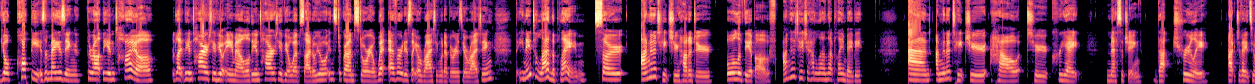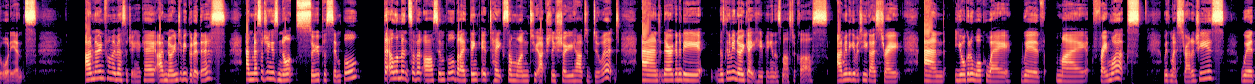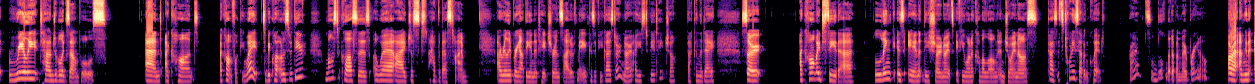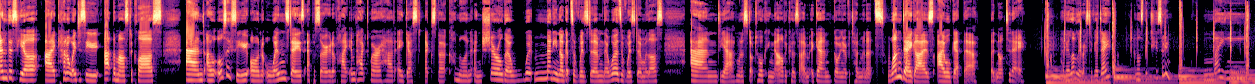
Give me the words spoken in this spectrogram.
your copy is amazing throughout the entire like the entirety of your email or the entirety of your website or your Instagram story or wherever it is that you're writing, whatever it is you're writing, but you need to land the plane. So I'm going to teach you how to do all of the above. I'm going to teach you how to land that plane, baby. And I'm going to teach you how to create messaging that truly activates your audience. I'm known for my messaging, okay? I'm known to be good at this. And messaging is not super simple the elements of it are simple, but I think it takes someone to actually show you how to do it. And there are going to be there's going to be no gatekeeping in this masterclass. I'm going to give it to you guys straight and you're going to walk away with my frameworks, with my strategies, with really tangible examples. And I can't I can't fucking wait. To be quite honest with you, masterclasses are where I just have the best time. I really bring out the inner teacher inside of me because if you guys don't know, I used to be a teacher back in the day. So I can't wait to see you there. Link is in the show notes if you want to come along and join us. Guys, it's 27 quid, right? It's a little bit of a no brainer. All right, I'm going to end this here. I cannot wait to see you at the masterclass. And I will also see you on Wednesday's episode of High Impact, where I have a guest expert come on and share all their w- many nuggets of wisdom, their words of wisdom with us. And yeah, I'm going to stop talking now because I'm again going over 10 minutes. One day, guys, I will get there, but not today. Have a lovely rest of your day, and I'll speak to you soon. Bye.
